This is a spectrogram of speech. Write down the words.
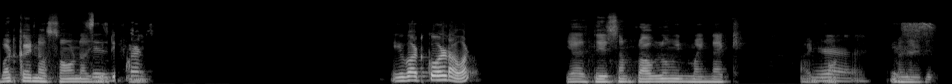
What kind of sound are you? Difference. You got cold or what? Yes, there's some problem in my neck. I don't know Yeah. whether it Yes.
